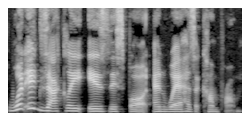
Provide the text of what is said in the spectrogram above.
What exactly is this bot and where has it come from?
